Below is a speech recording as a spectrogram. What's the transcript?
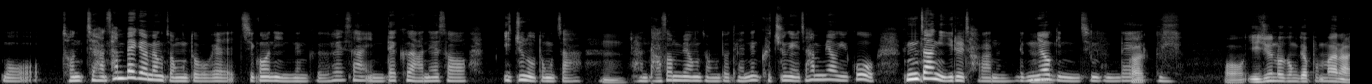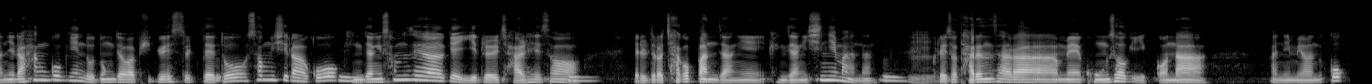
뭐 전체 한 300여 명 정도의 직원이 있는 그 회사인데 그 안에서 이주 노동자 음. 한 다섯 명 정도 되는 그 중에 이제 한 명이고 굉장히 일을 잘하는 능력 있는 친구인데 그러니까 음. 어, 이주 노동자뿐만 아니라 한국인 노동자와 비교했을 때도 성실하고 음. 굉장히 섬세하게 일을 잘해서 음, 예를 들어 작업 반장이 굉장히 신임하는 음, 음. 그래서 다른 사람의 공석이 있거나 아니면 꼭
